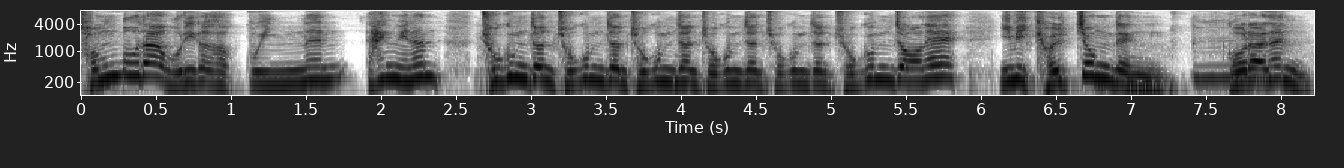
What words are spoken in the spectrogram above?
전부 다 우리가 갖고 있는 행위는 조금 전, 조금 전, 조금 전, 조금 전, 조금 전, 조금 전에 이미 결정된 거라는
